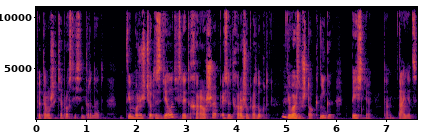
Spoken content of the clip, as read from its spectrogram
потому что у тебя просто есть интернет. Ты можешь что-то сделать, если это хорошее, если это хороший продукт, mm-hmm. неважно что, книга, песня, там, танец,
